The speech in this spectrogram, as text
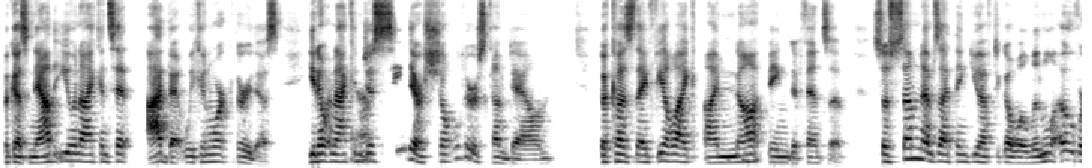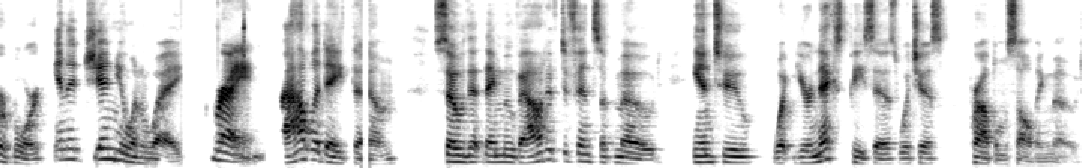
Because now that you and I can sit, I bet we can work through this. You know, and I can yeah. just see their shoulders come down because they feel like I'm not being defensive. So sometimes I think you have to go a little overboard in a genuine way. Right. Validate them so that they move out of defensive mode into what your next piece is, which is problem solving mode.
